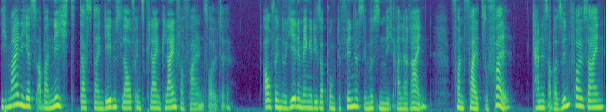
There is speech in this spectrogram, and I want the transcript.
Ich meine jetzt aber nicht, dass dein Lebenslauf ins Klein-Klein verfallen sollte. Auch wenn du jede Menge dieser Punkte findest, sie müssen nicht alle rein. Von Fall zu Fall kann es aber sinnvoll sein,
